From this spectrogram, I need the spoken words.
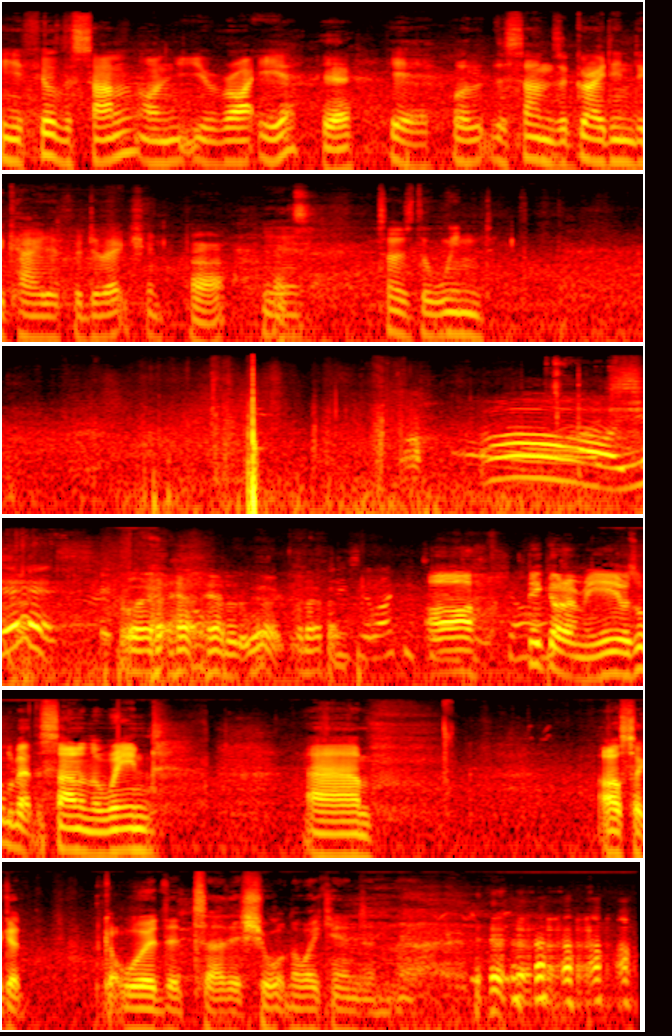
can you feel the sun on your right ear? Yeah. Yeah, well, the sun's a great indicator for direction. All right. Yeah. Thanks. So is the wind. Oh, yes. how, how did it work? What happened? Geez, you're lucky to Oh, have the Nick got on me ear. It was all about the sun and the wind. Um, I also got got word that uh, they're short on the weekend and uh,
